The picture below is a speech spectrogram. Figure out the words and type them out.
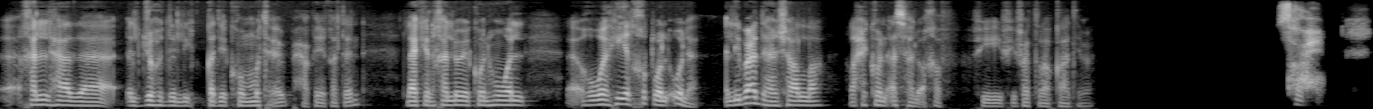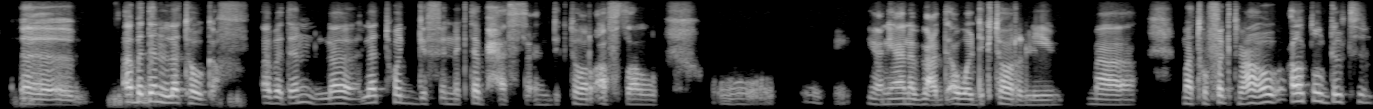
آه، خل هذا الجهد اللي قد يكون متعب حقيقة لكن خلوه يكون هو آه، هو هي الخطوة الأولى. اللي بعدها إن شاء الله راح يكون أسهل وأخف في في فترة قادمة. صح آه، ابدا لا توقف. ابدا لا لا توقف إنك تبحث عن دكتور أفضل و يعني أنا بعد أول دكتور اللي ما ما توفقت معاه على طول قلت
